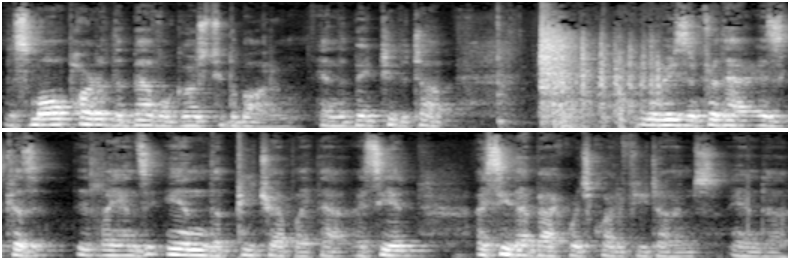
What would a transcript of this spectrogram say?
the small part of the bevel goes to the bottom and the big to the top. And the reason for that is because it, lands in the P-trap like that. I see it, I see that backwards quite a few times. And uh,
